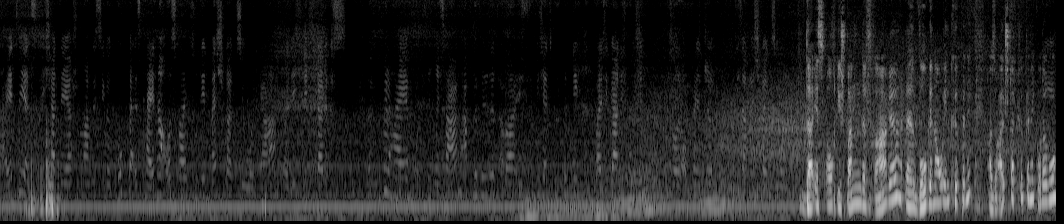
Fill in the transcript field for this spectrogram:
Seite jetzt, ich hatte ja schon mal ein bisschen geguckt, da ist keine Auswahl zu den Messstationen, ja, weil ich nicht, da ist Hügelheim und Friedrichshagen abgebildet, aber ich fühle mich jetzt Köpenick, weiß ich gar nicht, wo ich hingucken soll, auf welche dieser Messstationen. Da ist auch die spannende Frage, äh, wo genau in Köpenick? Also Altstadt Köpenick oder wo?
